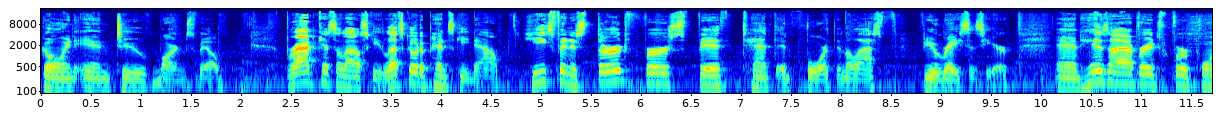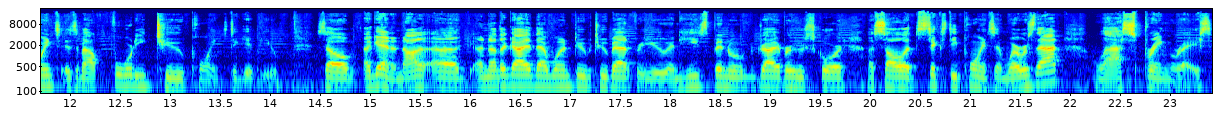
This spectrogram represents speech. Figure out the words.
going into Martinsville. Brad Keselowski, let's go to Penske now. He's finished third, first, fifth, tenth, and fourth in the last few races here. And his average for points is about 42 points to give you. So, again, another, uh, another guy that wouldn't do too bad for you. And he's been a driver who scored a solid 60 points. And where was that? Last spring race.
